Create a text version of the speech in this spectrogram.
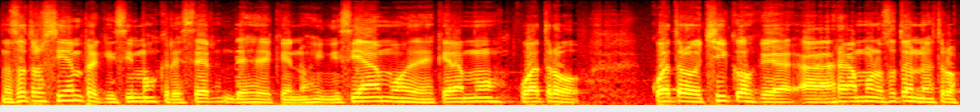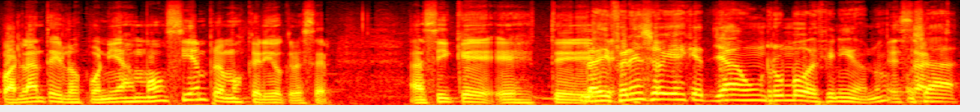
Nosotros siempre quisimos crecer desde que nos iniciamos, desde que éramos cuatro, cuatro chicos que agarrábamos nosotros nuestros parlantes y los poníamos, siempre hemos querido crecer. Así que este La diferencia hoy es que ya un rumbo definido, ¿no? Exacto. O sea,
